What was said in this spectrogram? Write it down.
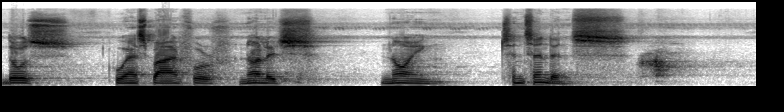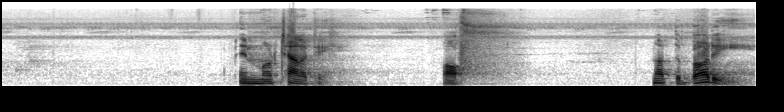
Those who aspire for knowledge, knowing, transcendence, immortality of not the body,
